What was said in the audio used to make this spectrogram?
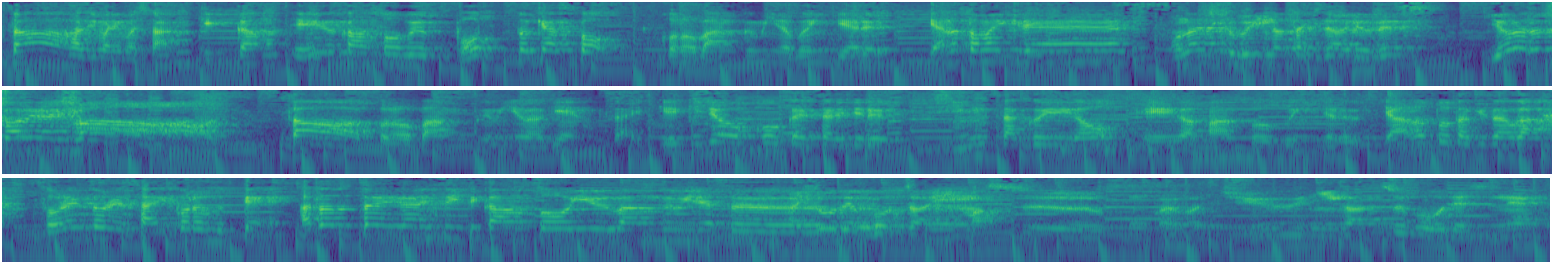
さあ始まりました。月刊映画感想部ポッドキャスト。この番組の部員である矢野智之です。同じく部員の滝沢亮です。よろしくお願いします。さあこの番組は現在劇場公開されている新作映画を映画感想部員である矢野と滝沢がそれぞれサイコロ振って当たった映画について感想を言う番組ですはい、そうでございます。今回は12月号ですね。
